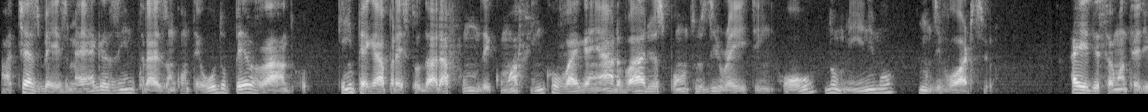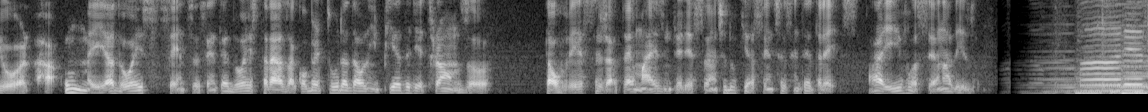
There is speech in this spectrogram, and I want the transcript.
A Chessbase Magazine traz um conteúdo pesado, quem pegar para estudar a fundo e com afinco vai ganhar vários pontos de rating, ou, no mínimo, um divórcio. A edição anterior, a 162, 162, traz a cobertura da Olimpíada de Tromsø. Talvez seja até mais interessante do que a 163. Aí você analisa. But if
